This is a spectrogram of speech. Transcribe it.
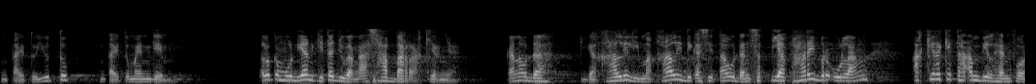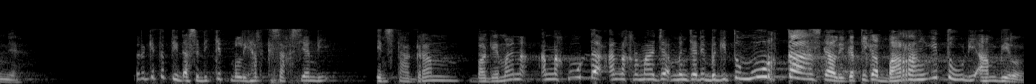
entah itu YouTube, entah itu main game. Lalu kemudian kita juga nggak sabar akhirnya, karena udah tiga kali, lima kali dikasih tahu dan setiap hari berulang, akhirnya kita ambil handphonenya. Saudara kita tidak sedikit melihat kesaksian di Instagram bagaimana anak muda, anak remaja menjadi begitu murka sekali ketika barang itu diambil.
